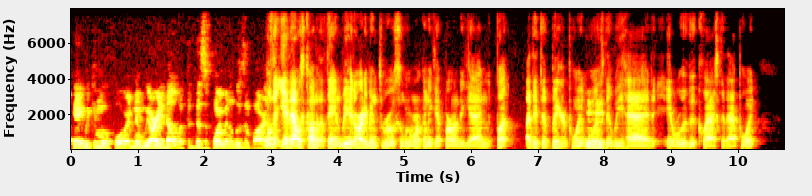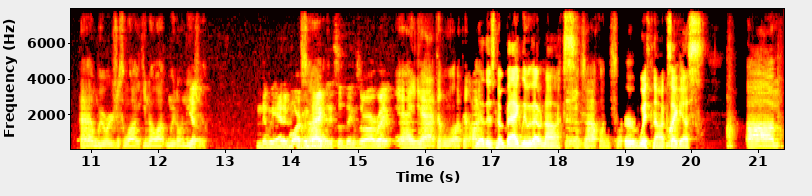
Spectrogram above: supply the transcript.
okay, we can move forward. And then we already dealt with the disappointment of losing Barnes. Well, yeah, that was kind of the thing. We had already been through, so we weren't going to get burned again. But I think the bigger point was Mhm. that we had a really good class to that point, and we were just like, you know what, we don't need Yep. you. And then we added Marvin So- Bagley, so things are all right. Yeah, yeah, the, the, yeah, there's no Bagley without Knox. exactly. So- Or with Knox, I guess. Um,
